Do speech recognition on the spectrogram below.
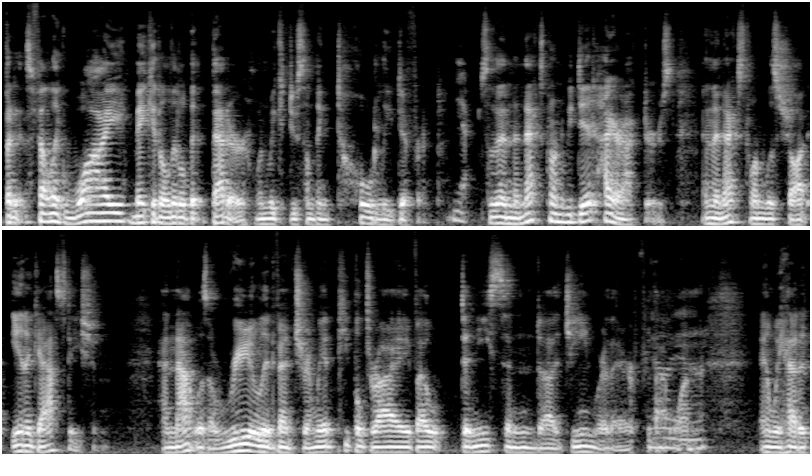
But it felt like why make it a little bit better when we could do something totally different? Yeah. So then the next one we did hire actors, and the next one was shot in a gas station, and that was a real adventure. And we had people drive out. Denise and uh, Jean were there for that Oh, one, yeah. and we had a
